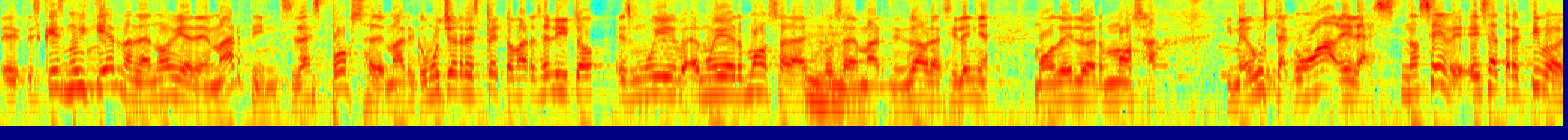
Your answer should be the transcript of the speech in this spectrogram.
Es que es muy tierna la novia de Martins, la esposa de Martins. Con mucho respeto, Marcelito. Es muy, muy hermosa la esposa de Martins, una brasileña, modelo hermosa. Y me gusta cómo hablas. No sé, es atractivo claro,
